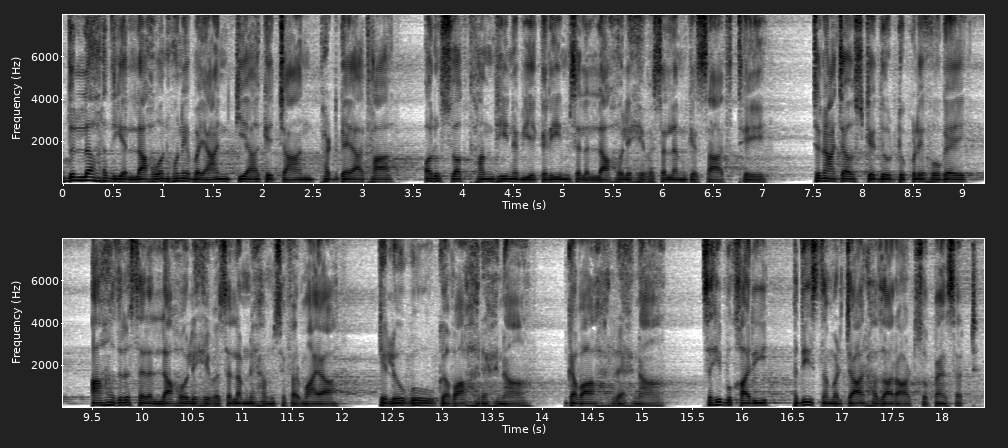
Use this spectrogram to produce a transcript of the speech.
عبداللہ رضی اللہ عنہ نے بیان کیا کہ چاند پھٹ گیا تھا اور اس وقت ہم بھی نبی کریم صلی اللہ علیہ وسلم کے ساتھ تھے۔ چنانچہ اس کے دو ٹکڑے ہو گئے۔ آ، حضرت صلی اللہ علیہ وسلم نے ہم سے فرمایا کہ لوگوں گواہ رہنا گواہ رہنا۔ صحیح بخاری، حدیث نمبر چار ہزار آٹھ سو پینسٹھ۔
